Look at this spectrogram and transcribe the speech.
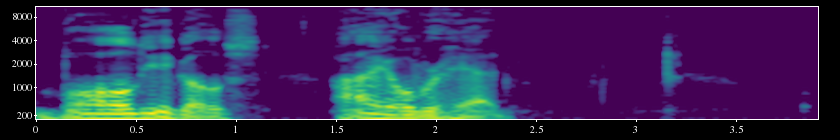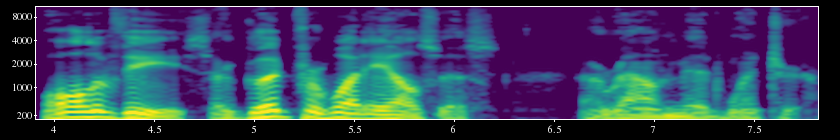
bald eagles high overhead. All of these are good for what ails us around midwinter.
